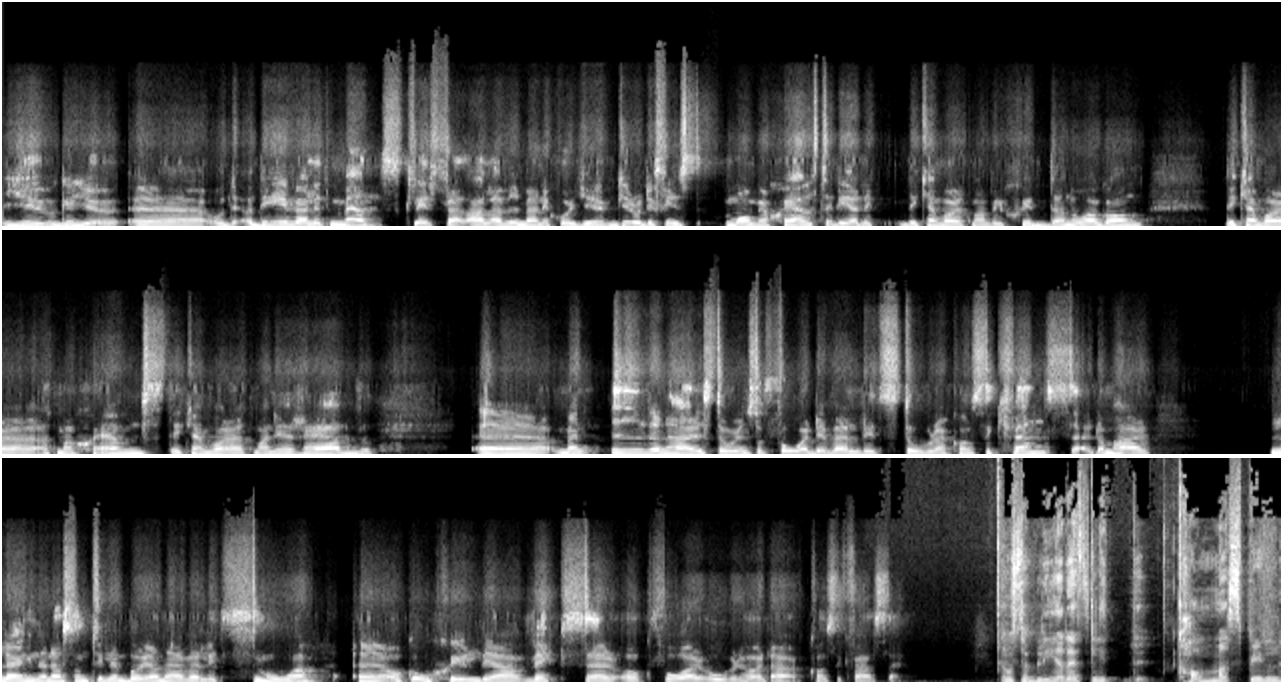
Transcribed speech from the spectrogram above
ljuger ju eh, och det är väldigt mänskligt för att alla vi människor ljuger och det finns många skäl till det. Det kan vara att man vill skydda någon, det kan vara att man skäms, det kan vara att man är rädd. Eh, men i den här historien så får det väldigt stora konsekvenser. De här lögnerna som till en början är väldigt små och oskyldiga växer och får oerhörda konsekvenser. Och så blir det ett kammarspel,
